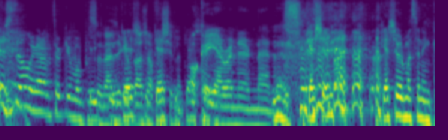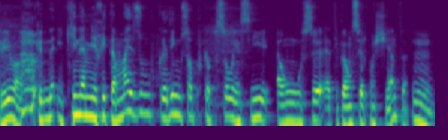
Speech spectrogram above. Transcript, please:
Este ele agora meteu aqui uma personagem que eu estou fascinante. e queres Ok, Aaron Hernandez. Queres saber, uma cena incrível? Que, e que ainda me irrita mais um bocadinho só porque a pessoa em si é um ser, é, tipo, é um ser consciente Hum,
